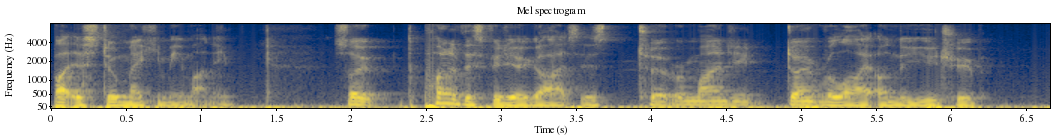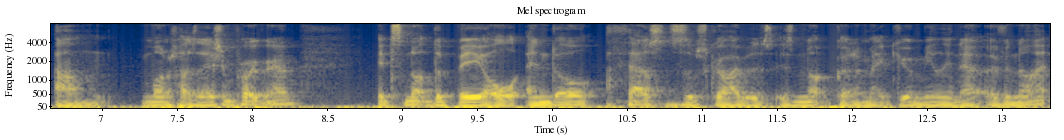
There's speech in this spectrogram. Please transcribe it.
but is still making me money. So the point of this video, guys, is to remind you don't rely on the YouTube um, monetization program it's not the be all end all. A thousand subscribers is not going to make you a millionaire overnight.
